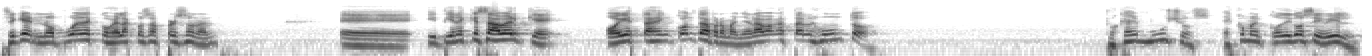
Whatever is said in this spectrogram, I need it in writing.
Así que no puedes coger las cosas personal. Eh, y tienes que saber que hoy estás en contra, pero mañana van a estar juntos. Porque hay muchos. Es como el Código Civil.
